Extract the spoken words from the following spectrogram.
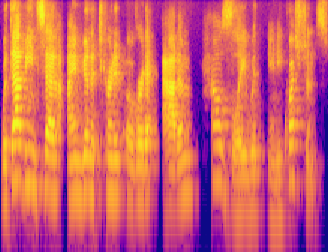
With that being said, I'm going to turn it over to Adam Housley with any questions.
